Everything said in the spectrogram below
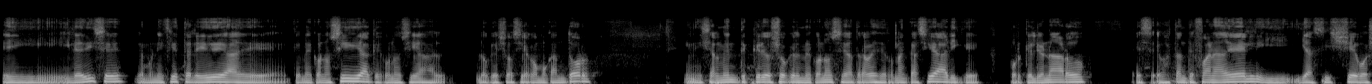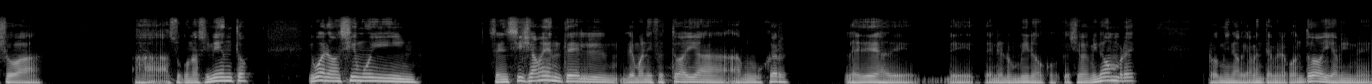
y, y, le dice, le manifiesta la idea de que me conocía, que conocía lo que yo hacía como cantor. Inicialmente creo yo que él me conoce a través de Hernán Casiari, que, porque Leonardo es, bastante fana de él y, así llego yo a, su conocimiento. Y bueno, así muy sencillamente él le manifestó ahí a, mi mujer la idea de, tener un vino que lleve mi nombre. Romina obviamente me lo contó y a mí me,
